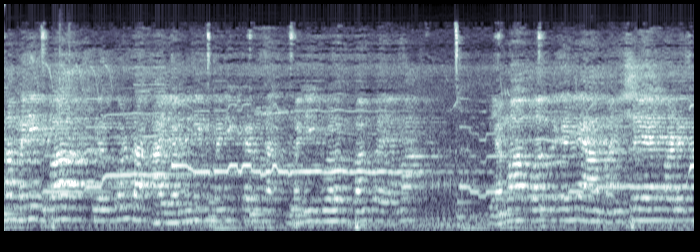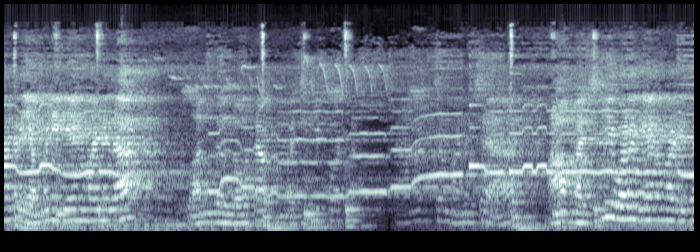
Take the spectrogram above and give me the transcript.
ನಮ್ಮ ಮನೆಗೆ ಬಾ ಅಂತ ಆ ಯಮನಿಗೆ ಮನೆಗೆ ಕರೆದ. ಮನೆಗೆ ಒಳಗೆ ಬಂದ ಯಮ. ಯಮ ಬಂದಗನೆ ಆ ಮನುಷ್ಯ ಏನ್ ಮಾಡಿದ ಅಂದ್ರೆ ಯಮನಿಗೆ ಏನ್ ಮಾಡಿದ? ಒಂದು ಲೋಟ ಮಜ್ಜಿಗೆ ಕೊಟ್ಟ. ಮನುಷ್ಯ. ಆ ಮಜ್ಜಿಗೆ ಒಳಗೆ ಏನ್ ಮಾಡಿದ?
